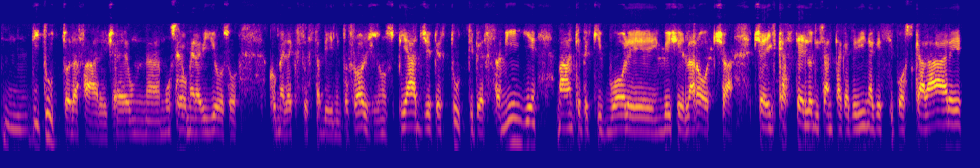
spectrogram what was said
di tutto da fare, c'è un museo meraviglioso come l'ex stabilimento Flori, ci sono spiagge per tutti, per famiglie, ma anche per chi vuole invece la roccia, c'è il castello di Santa Caterina che si può scalare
